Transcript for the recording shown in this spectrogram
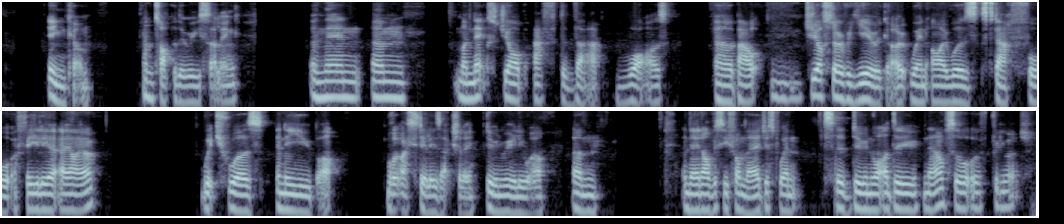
income on top of the reselling. And then um my next job after that was uh, about just over a year ago when I was staff for Ophelia AIO, which was an EU bot. Well, I still is actually doing really well. Um, and then obviously from there just went to doing what I do now, sort of pretty much.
